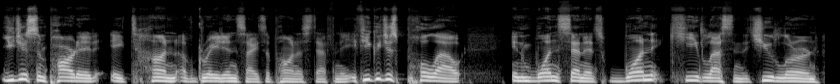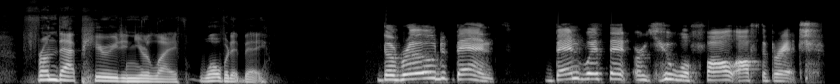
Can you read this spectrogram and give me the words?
You just imparted a ton of great insights upon us, Stephanie. If you could just pull out in one sentence one key lesson that you learned from that period in your life, what would it be? The road bends. Bend with it, or you will fall off the bridge.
